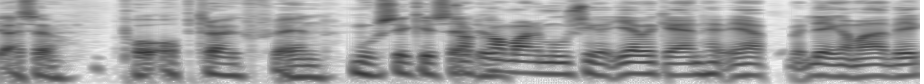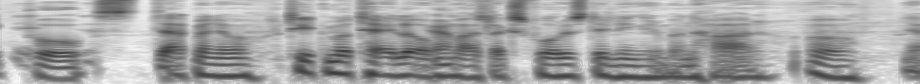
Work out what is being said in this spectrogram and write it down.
altså på opdrag fra en musiker, så, Så er kommer en musiker. Jeg vil gerne have, jeg lægger meget vægt på... at man jo tit må tale om, Ja. ja. hvad slags forestillinger man har, og ja,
